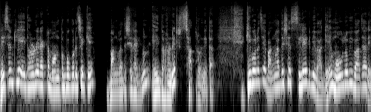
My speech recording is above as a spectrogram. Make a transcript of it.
রিসেন্টলি এই ধরনের একটা মন্তব্য করেছে কে? বাংলাদেশের একজন এই ধরনের ছাত্র নেতা কি বলেছে? বাংলাদেশের সিলেট বিভাগে মৌলভী বাজারে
